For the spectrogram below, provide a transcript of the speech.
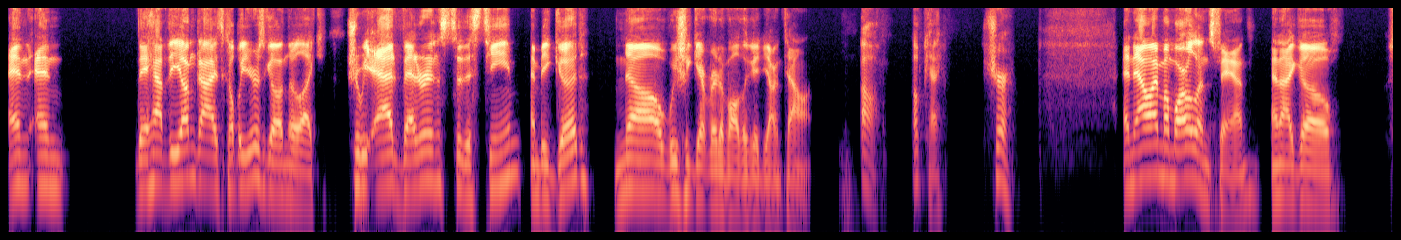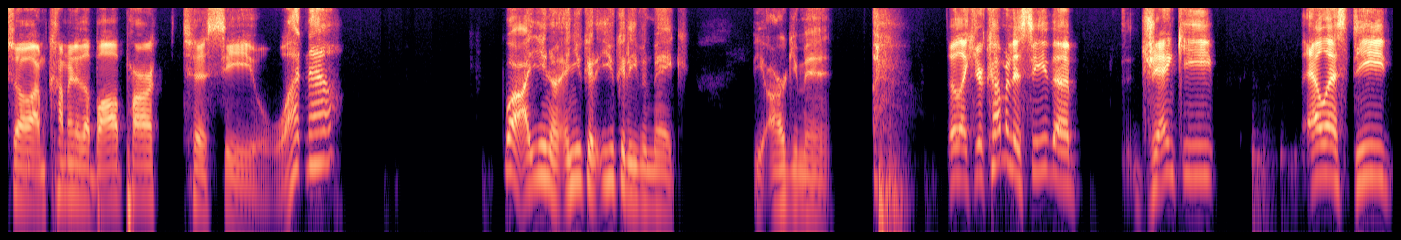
And and they have the young guys a couple years ago, and they're like, should we add veterans to this team and be good? No, we should get rid of all the good young talent. Oh, okay, sure. And now I'm a Marlins fan, and I go, so I'm coming to the ballpark to see what now? Well, you know, and you could you could even make the argument. They're like, you're coming to see the janky LSD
